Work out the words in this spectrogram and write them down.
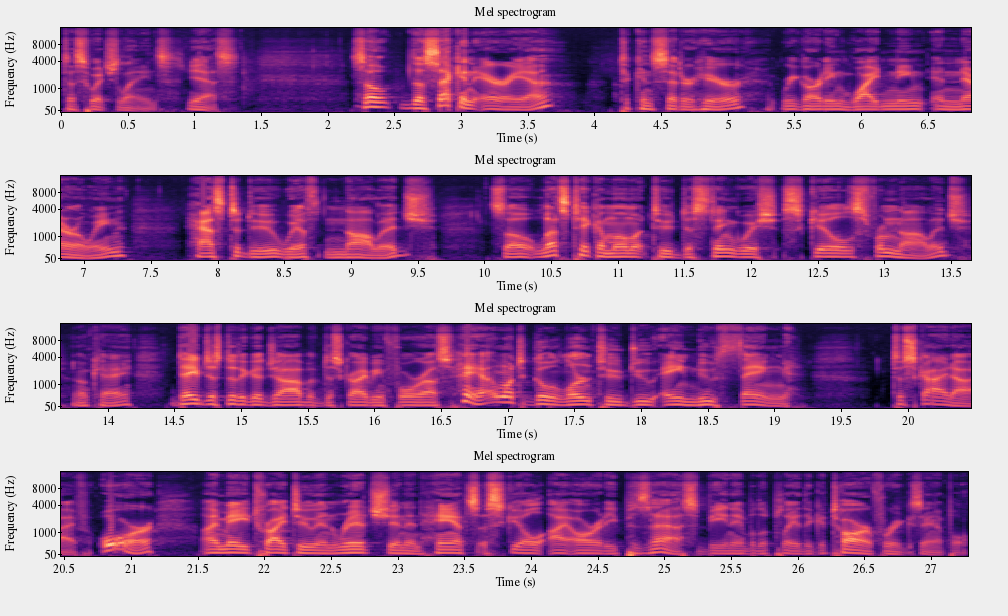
to switch lanes. Yes. So the second area to consider here regarding widening and narrowing has to do with knowledge. So let's take a moment to distinguish skills from knowledge. Okay. Dave just did a good job of describing for us hey, I want to go learn to do a new thing to skydive, or I may try to enrich and enhance a skill I already possess, being able to play the guitar, for example.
